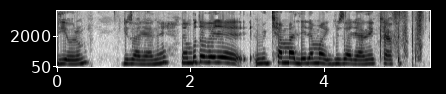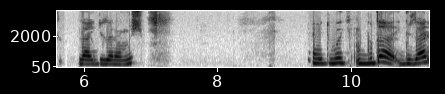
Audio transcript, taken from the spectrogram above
diyorum. Güzel yani. Ben bu da böyle mükemmel değil ama güzel yani. Kıyafetler güzel olmuş. Evet bu, bu da güzel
